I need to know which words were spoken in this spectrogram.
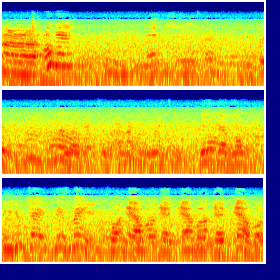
Uh, okay. As you should. You feel me? I love that too. I like your friend too. This is definitely. Do you take this man forever and ever and ever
